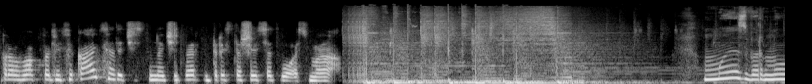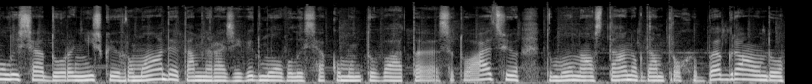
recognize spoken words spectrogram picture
Правова кваліфікація це частина 4 368. Ми звернулися до ранійської громади. Там наразі відмовилися коментувати ситуацію. Тому наостанок дам трохи бекграунду.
